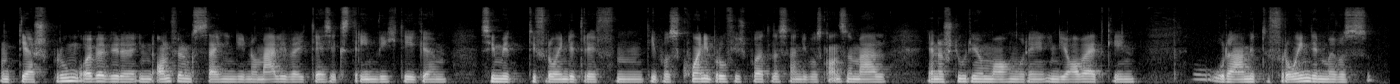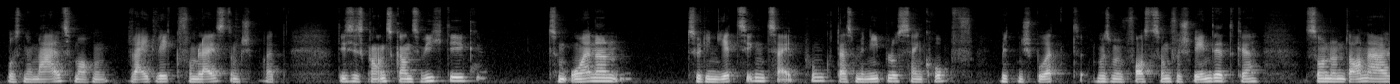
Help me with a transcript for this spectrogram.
Und der Sprung aber wieder in Anführungszeichen in die normale Welt, der ist extrem wichtig. Ähm, sie mit die Freunde treffen, die was keine Profisportler sind, die was ganz normal in ein Studium machen oder in die Arbeit gehen. Oder auch mit der Freundin mal was, was Normales machen, weit weg vom Leistungssport. Das ist ganz, ganz wichtig. Zum einen zu dem jetzigen Zeitpunkt, dass man nicht bloß seinen Kopf mit dem Sport, muss man fast sagen, verschwendet, gell, sondern dann auch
